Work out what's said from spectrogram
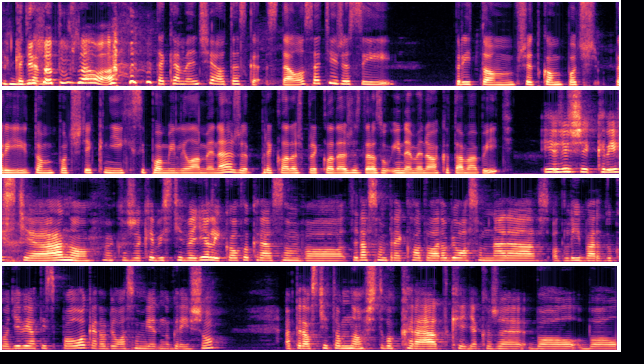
Kde taká, sa tu vzala? Taká menšia otázka. Stalo sa ti, že si pri tom všetkom poč- pri tom počte kníh si pomýlila mena, že prekladáš, prekladáš, že zrazu iné meno, ako tam má byť? Ježiši Kriste, áno. Akože keby ste vedeli, koľkokrát som vo... Teda som prekladala, robila som naraz od Líbardu ko 9. spolok a robila som jednu gríšu. A proste to množstvo krát, keď akože bol, bol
